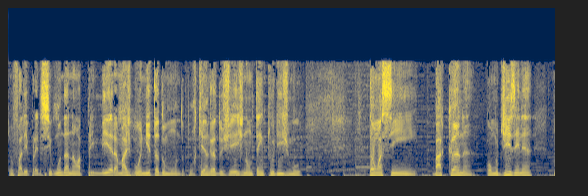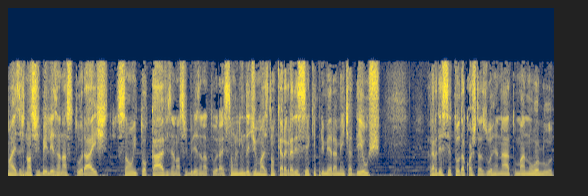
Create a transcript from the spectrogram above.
Eu falei para ele, segunda não, a primeira mais bonita do mundo, porque Angra dos Reis não tem turismo tão assim bacana como dizem, né? Mas as nossas belezas naturais são intocáveis, as nossas belezas naturais são lindas demais. Então quero agradecer aqui primeiramente a Deus, agradecer toda a Costa Azul, Renato, Manolo,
